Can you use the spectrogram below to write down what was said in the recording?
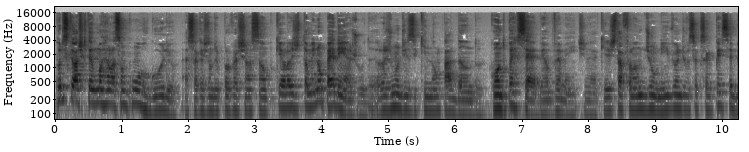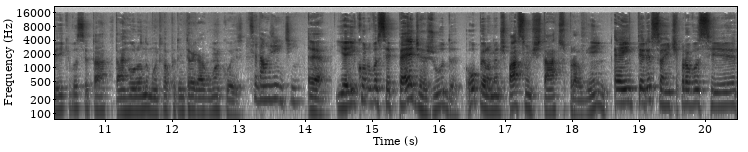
Por isso que eu acho que tem uma relação com orgulho, essa questão de procrastinação, porque elas também não pedem ajuda. Elas não dizem que não tá dando. Quando percebem, obviamente, né? Aqui a gente tá falando de um nível onde você consegue perceber que você tá, tá enrolando muito para poder entregar alguma coisa. Você dá um jeitinho. É. E aí, quando você pede ajuda, ou pelo menos passa um status para alguém, é interessante para você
